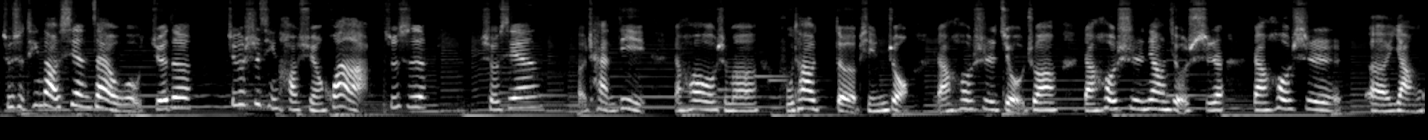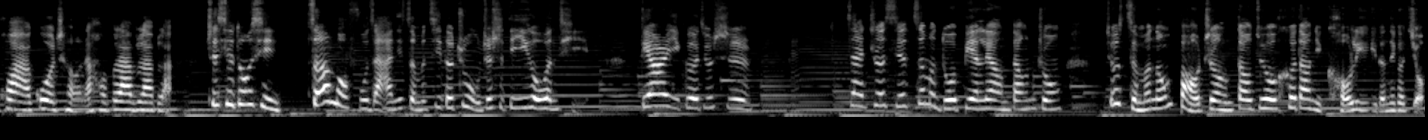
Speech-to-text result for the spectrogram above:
就是听到现在，我觉得这个事情好玄幻啊！就是首先呃产地，然后什么葡萄的品种，然后是酒庄，然后是酿酒师，然后是呃氧化过程，然后不拉不拉不拉，这些东西这么复杂，你怎么记得住？这是第一个问题。第二一个就是在这些这么多变量当中，就怎么能保证到最后喝到你口里的那个酒？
